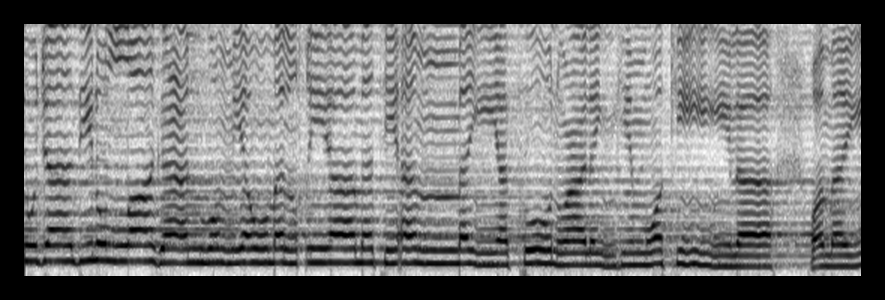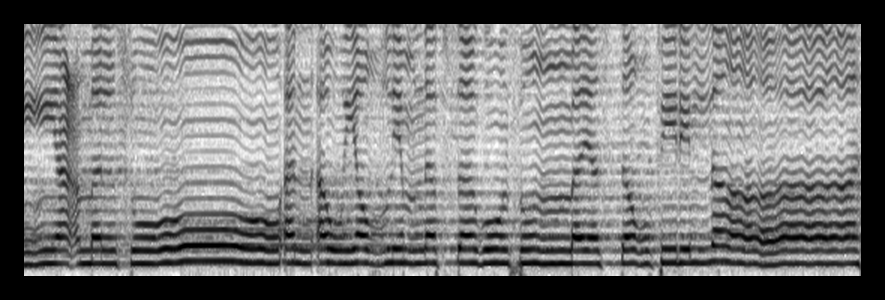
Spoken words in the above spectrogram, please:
يجادل الله عنهم يوم القيامة أم من يكون عليهم وكيلا ومن يعمل سوءا أو يظلم نفسه ثم يستغفر الله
